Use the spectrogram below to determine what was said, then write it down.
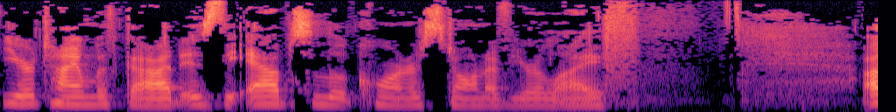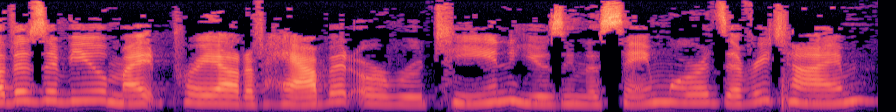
your time with God is the absolute cornerstone of your life. Others of you might pray out of habit or routine, using the same words every time,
